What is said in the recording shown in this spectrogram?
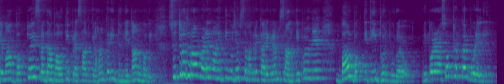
જેમાં ભક્તોએ શ્રદ્ધાભાવથી પ્રસાદ ગ્રહણ કરી ધન્યતા અનુભવી. સૂત્રો દ્વારા મળેલ માહિતી મુજબ સમગ્ર કાર્યક્રમ શાંતિપૂર્ણ અને ભાવભક્તિથી ભરપૂર રહ્યો. રિપોર્ટર અશોક ઠક્કર, બોડેલી.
